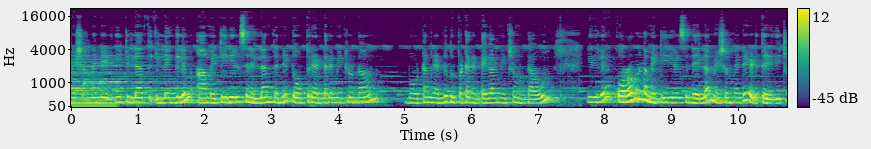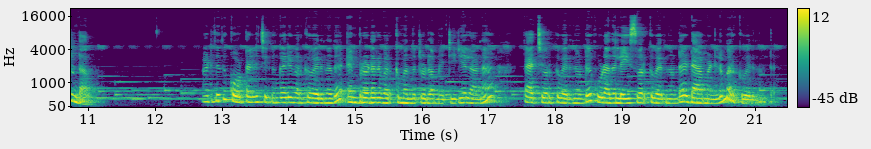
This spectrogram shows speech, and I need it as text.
മെഷർമെന്റ് എഴുതിയിട്ടില്ല ഇല്ലെങ്കിലും ആ മെറ്റീരിയൽസിനെല്ലാം തന്നെ ടോപ്പ് രണ്ടര മീറ്റർ ഉണ്ടാവും ബോട്ടം രണ്ട് ദുപ്പട്ട രണ്ടേകാൽ മീറ്ററും ഉണ്ടാവും. ഇതിൽ കുറവുള്ള മെറ്റീരിയൽസിന്റെ എല്ലാം മെഷർമെന്റ് എടുത്തെഴുതിയിട്ടുണ്ടാവും. അടുത്തത് കോട്ടണിൽ ചിക്കൻ കറി വർക്ക് വരുന്നത് എംബ്രോയ്ഡറി വർക്ക് വന്നിട്ടുള്ള മെറ്റീരിയലാണ്. പാച്ച് വർക്ക് വരുന്നുണ്ട് കൂടാതെ ലേസ് വർക്ക് വരുന്നുണ്ട് ഡാമണിലും വർക്ക് വരുന്നുണ്ട്.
